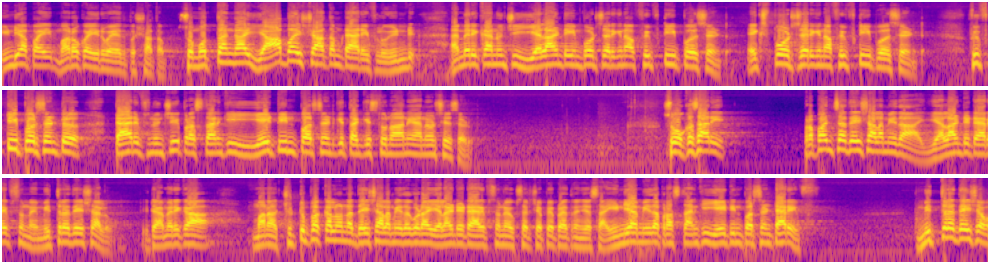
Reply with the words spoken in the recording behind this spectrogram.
ఇండియాపై మరొక ఇరవై ఐదు శాతం. సో మొత్తంగా యాభై శాతం టారిఫ్లు ఇండి అమెరికా నుంచి ఎలాంటి ఇంపోర్ట్స్ జరిగినా ఫిఫ్టీ పర్సెంట్ ఎక్స్పోర్ట్స్ జరిగిన fifty percent. Fifty percent tariffs నుంచి ప్రస్తుతానికి ఎయిటీన్ పర్సెంట్కి తగ్గిస్తున్నా అని అనౌన్స్ చేశాడు. సో ఒకసారి ప్రపంచ దేశాల మీద ఎలాంటి టారిఫ్స్ ఉన్నాయి? మిత్ర దేశాలు. ఇటు అమెరికా మన చుట్టుపక్కల ఉన్న దేశాల మీద కూడా ఎలాంటి టారిఫ్స్ ఉన్నాయి? ఒకసారి చెప్పే ప్రయత్నం చేస్తా. ఇండియా మీద ప్రస్తుతానికి ఎయిటీన్ పర్సెంట్ టారిఫ్. మిత్రదేశం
